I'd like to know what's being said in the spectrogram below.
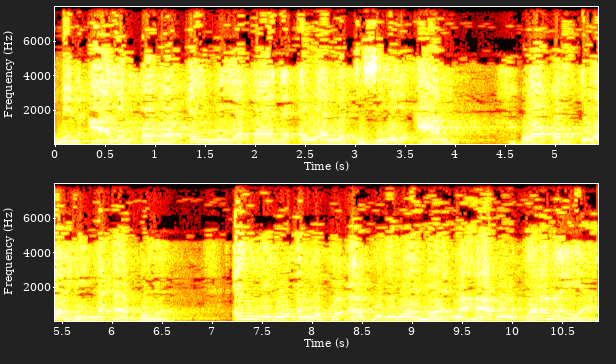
Nin caalim ahoo cilmi yaqaana ayaa la tusiyey caalim. Waa qof ilaahayna caabuda. Cilmiguu alle ku caabudi lahaa buu garanayaa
